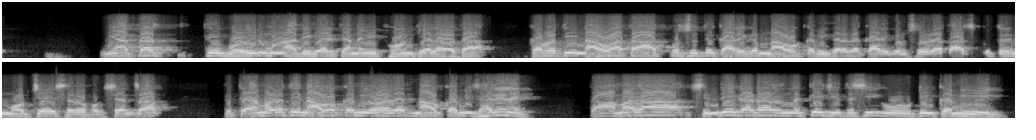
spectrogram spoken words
मी आता ते भोईर म्हणून अधिकारी त्यांना मी फोन केला होता. का बा ती नावं आता आजपासून ते कार्यक्रम नावं कमी करायचा कार्यक्रम सुरू आहे. आज कुठे मोर्चा आहे सर्व पक्षांचा. तर त्यामुळे ती नावं कमी व्हायला नाव कमी झाले नाहीत तर आम्हाला शिंदे गटाला नक्कीच तशी वोटिंग कमी होईल.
